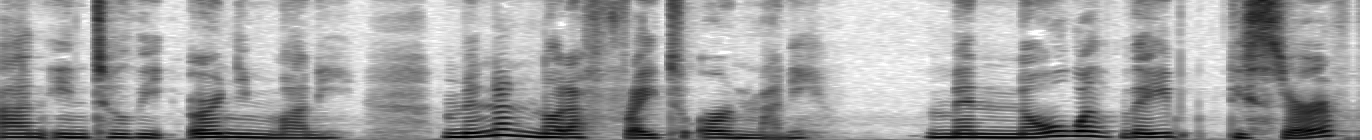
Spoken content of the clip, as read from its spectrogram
and into the earning money. Men are not afraid to earn money. Men know what they deserve.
